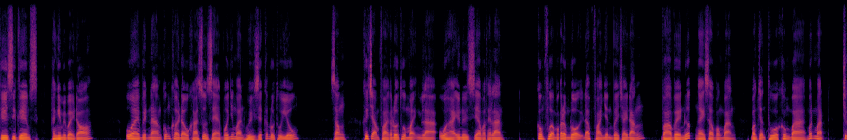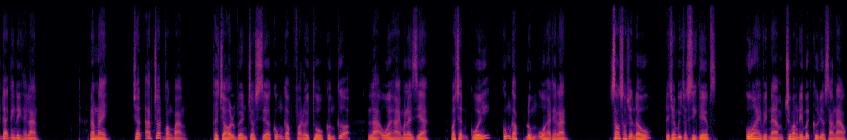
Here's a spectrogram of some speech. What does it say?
Kỳ SEA Games 2017 đó, U22 Việt Nam cũng khởi đầu khá suôn sẻ với những màn hủy diệt các đối thủ yếu. Xong, khi chạm phải các đối thủ mạnh là U22 Indonesia và Thái Lan, Công Phượng và các đồng đội đã phải nhận về trái đắng và về nước ngay sau vòng bảng bằng trận thua 0-3 mất mặt trước đại kình địch Thái Lan. Năm nay, trận áp chót vòng bảng, thầy trò huấn luyện viên Chelsea cũng gặp phải đối thủ cứng cựa là U22 Malaysia và trận cuối cũng gặp đúng U22 Thái Lan. Sau 6 trận đấu để chuẩn bị cho SEA Games, U22 Việt Nam chưa mang đến bất cứ điểm sáng nào,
